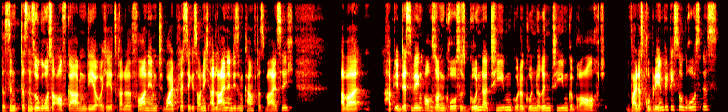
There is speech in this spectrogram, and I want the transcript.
Das sind, das sind so große Aufgaben, die ihr euch ja jetzt gerade vornehmt. Wild Plastic ist auch nicht allein in diesem Kampf, das weiß ich. Aber habt ihr deswegen auch so ein großes Gründerteam oder Gründerinnen-Team gebraucht, weil das Problem wirklich so groß ist?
